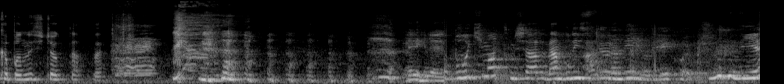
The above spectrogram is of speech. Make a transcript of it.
Kapanış çok tatlı. Eğlen. Bunu kim atmış abi? Ben bunu istiyorum. Aklına değil oraya koymuş. Niye?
